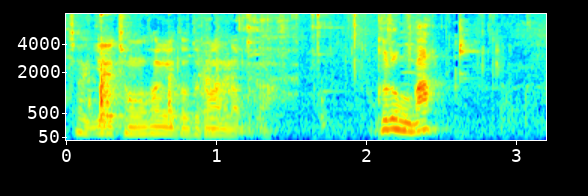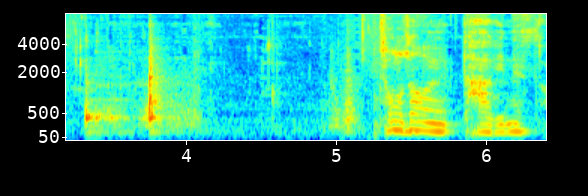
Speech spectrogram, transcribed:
자기의 정성이 더 들어갔나 보다. 그런가? 정성을 다하긴 했어.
